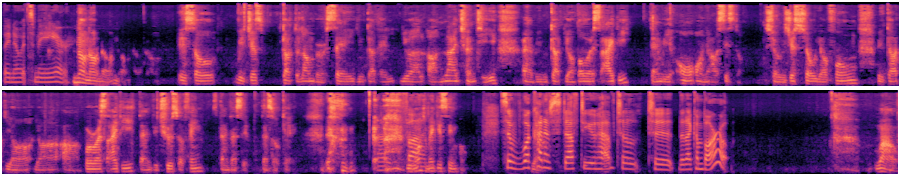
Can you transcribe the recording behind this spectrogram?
they know it's me or? No, no, no, no, no, no. It's so we just got the number. Say you got a, you are on line 20, uh, we got your borrower's ID, then we all on our system. So you just show your phone, we got your, your uh, borrower's ID, then you choose a thing, then that's it. That's okay. Uh, we want to make it simple. So what yeah. kind of stuff do you have to, to, that I can borrow? Wow.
